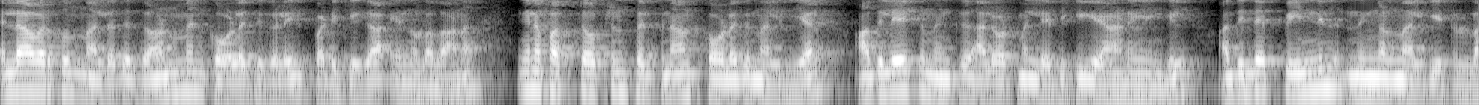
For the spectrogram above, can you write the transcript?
എല്ലാവർക്കും നല്ലത് ഗവൺമെന്റ് കോളേജുകളിൽ പഠിക്കുക എന്നുള്ളതാണ്. ഇങ്ങനെ first option self finance college നൽകിയാൽ അതിലേക്ക് നിങ്ങൾക്ക് അലോട്ട്മെന്റ് ലഭിക്കുകയാണ് എങ്കിൽ അതിന്റെ പിന്നിൽ നിങ്ങൾ നൽകിയിട്ടുള്ള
